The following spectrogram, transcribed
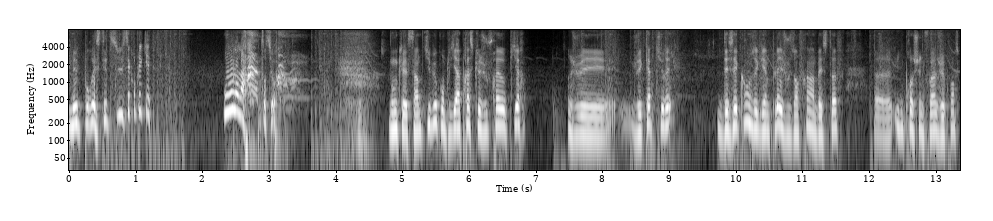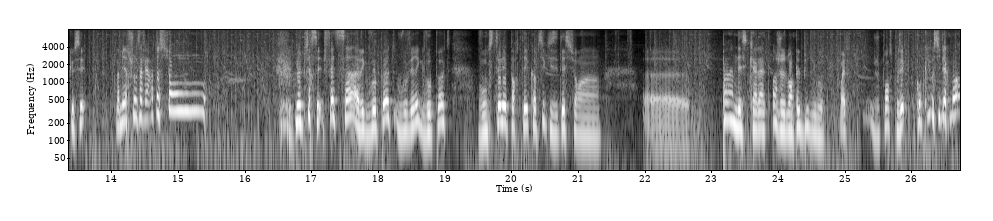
mais pour rester dessus, c'est compliqué Oh là là, attention Donc euh, c'est un petit peu compliqué. Après, ce que je vous ferai au pire, je vais, je vais capturer des séquences de gameplay, je vous en ferai un best-of euh, une prochaine fois. Je pense que c'est la meilleure chose à faire. Attention Le pire, c'est faites ça avec vos potes. Vous verrez que vos potes vont se téléporter comme si ils étaient sur un... Euh, pas un escalade. Oh, je ne me rappelle plus du mot. Bref, je pense que vous avez compris aussi bien que moi.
